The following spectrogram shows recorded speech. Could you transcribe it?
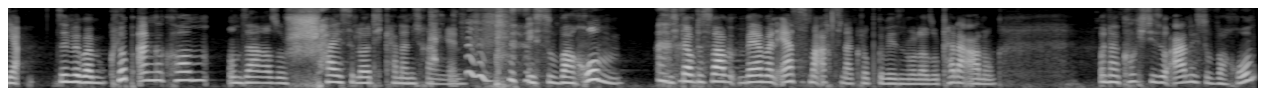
ja, sind wir beim Club angekommen und Sarah so, scheiße Leute, ich kann da nicht reingehen. ich so, warum? Ich glaube, das war wäre mein erstes Mal 18er Club gewesen oder so, keine Ahnung. Und dann gucke ich die so an, ich so, warum?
